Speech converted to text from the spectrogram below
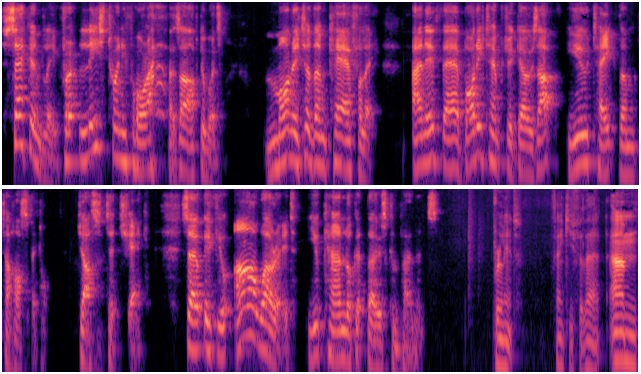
Secondly, for at least 24 hours afterwards, monitor them carefully. And if their body temperature goes up, you take them to hospital just to check. So if you are worried, you can look at those components. Brilliant. Thank you for that. Um,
